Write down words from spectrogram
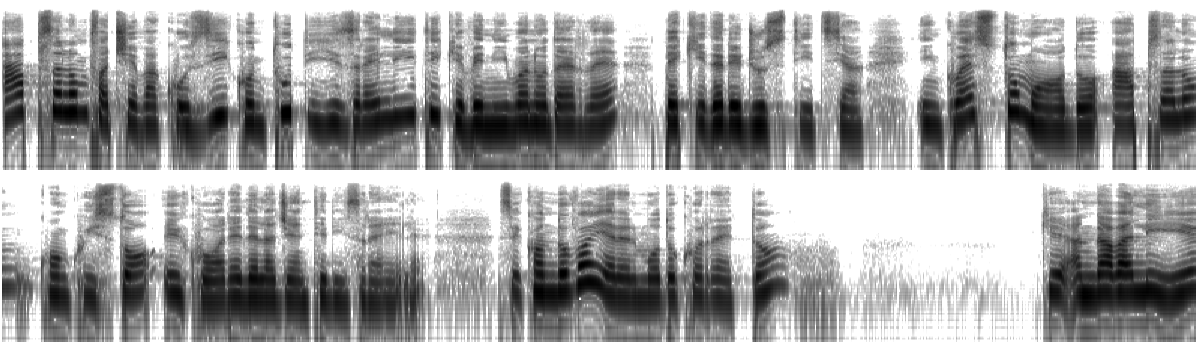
Absalom faceva così con tutti gli israeliti che venivano dal re per chiedere giustizia. In questo modo Absalom conquistò il cuore della gente di Israele. Secondo voi era il modo corretto? Che andava lì,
